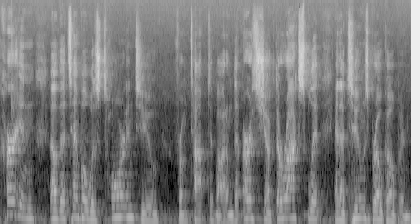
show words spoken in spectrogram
curtain of the temple was torn in two from top to bottom. The earth shook, the rocks split, and the tombs broke open.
